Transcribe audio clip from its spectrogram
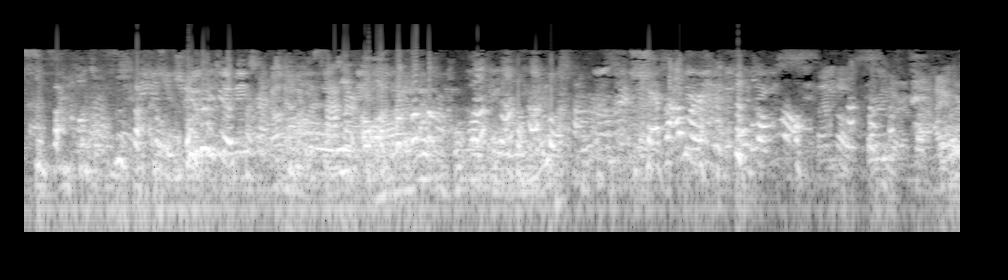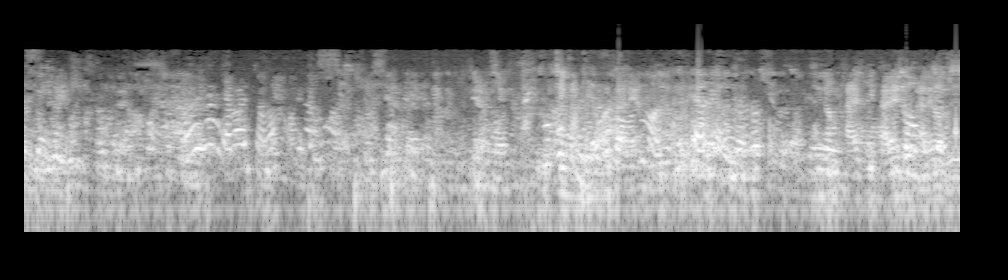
吃饭，我这边三门哦，看三门，懂了。三到四个人吧，还有四个人。我想要不要叫到好点？经常就是在练，经常拍戏拍的就拍的都是。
